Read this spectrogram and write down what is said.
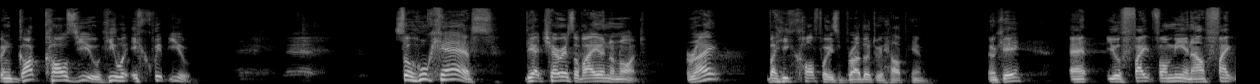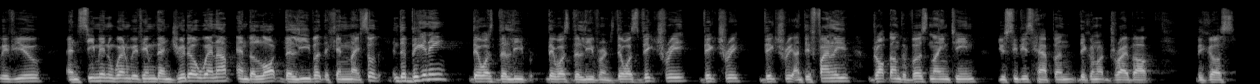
when God calls you, he will equip you. So who cares? They had chariots of iron or not, right? But he called for his brother to help him. Okay? And you'll fight for me and I'll fight with you. And Simeon went with him. Then Judah went up and the Lord delivered the Canaanites. So in the beginning, there was, deliver, there was deliverance. There was victory, victory, victory. They finally dropped down to verse 19. You see this happen. They cannot drive out because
